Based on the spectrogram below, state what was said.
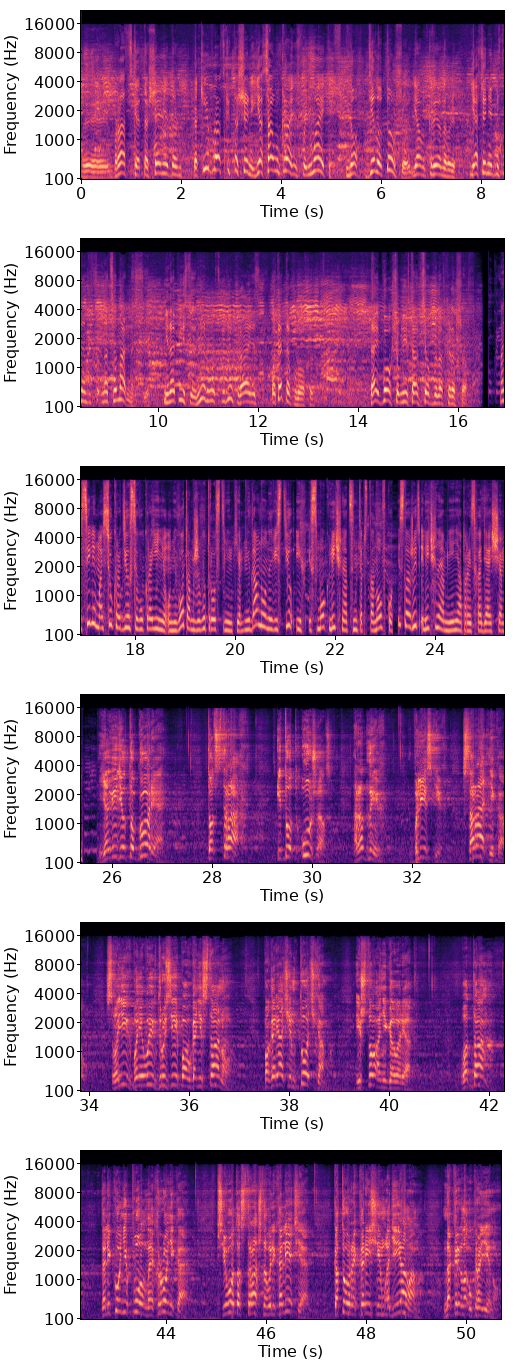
э, братские отношения. Какие братские отношения? Я сам украинец, понимаете? Но дело в том, что, я вот откровенно говорю, я сегодня без национальности. Не написано ни русский, ни украинец. Вот это плохо. Дай Бог, чтобы у них там все было хорошо. Василий Масюк родился в Украине. У него там живут родственники. Недавно он навестил их и смог лично оценить обстановку и сложить личное мнение о происходящем. Я видел то горе, тот страх, и тот ужас родных, близких, соратников, своих боевых друзей по Афганистану, по горячим точкам. И что они говорят? Вот там далеко не полная хроника всего-то страшного лихолетия, которое коричневым одеялом накрыло Украину.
